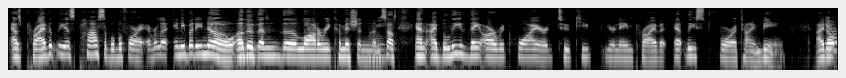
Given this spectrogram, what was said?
as privately as possible before I ever let anybody know other than the lottery commission Right. themselves. And I believe they are required to keep your name private, at least for a time being. I Yeah, don't,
